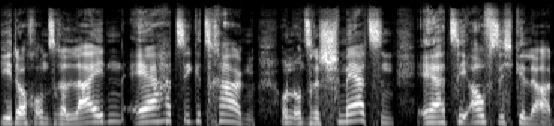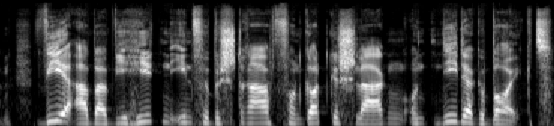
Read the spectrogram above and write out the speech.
Jedoch unsere Leiden, er hat sie getragen und unsere Schmerzen, er hat sie auf sich geladen. Wir aber, wir hielten ihn für bestraft, von Gott geschlagen und niedergebeugt gebeugt.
